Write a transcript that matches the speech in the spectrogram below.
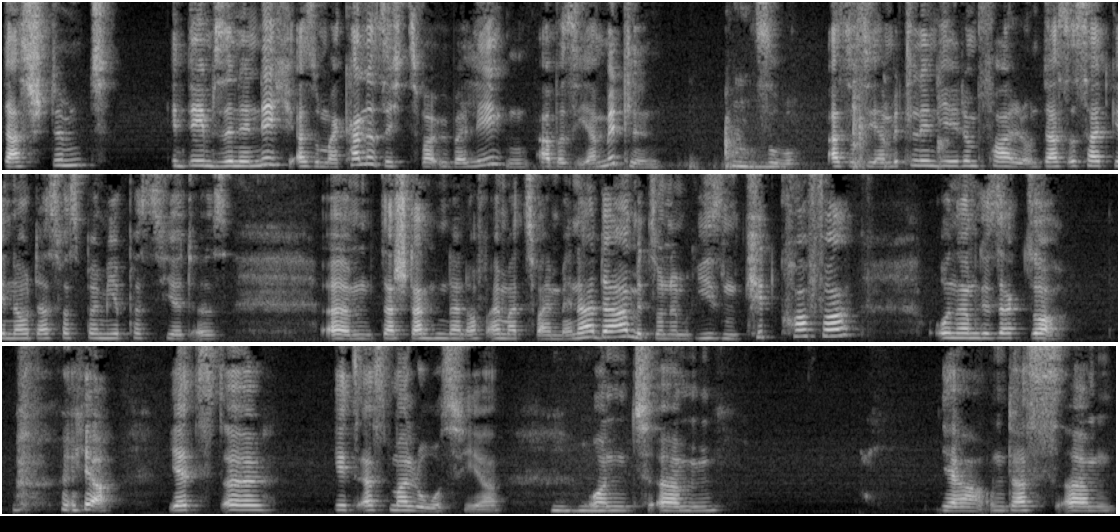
das stimmt in dem Sinne nicht. Also man kann es sich zwar überlegen, aber sie ermitteln. Mhm. So. Also sie ermitteln in jedem Fall. Und das ist halt genau das, was bei mir passiert ist. Ähm, da standen dann auf einmal zwei Männer da mit so einem riesen Kitkoffer und haben gesagt, so, ja, jetzt äh, geht's erstmal los hier. Mhm. Und ähm, ja, und das, ähm,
